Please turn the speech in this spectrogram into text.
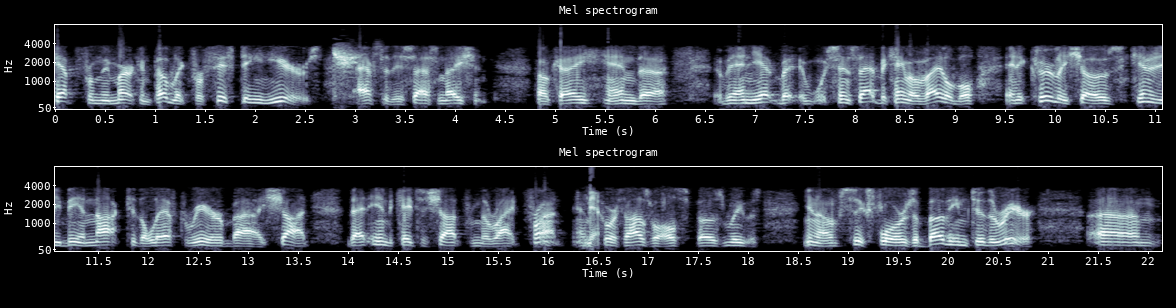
kept from the American public for 15 years after the assassination. Okay, and uh, and yet, but since that became available, and it clearly shows Kennedy being knocked to the left rear by a shot, that indicates a shot from the right front. And Yeah. of course, Oswald supposedly was, you know, six floors above him to the rear. Um,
